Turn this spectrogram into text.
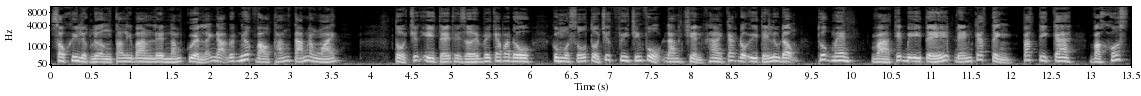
sau khi lực lượng Taliban lên nắm quyền lãnh đạo đất nước vào tháng 8 năm ngoái. Tổ chức Y tế Thế giới WHO cùng một số tổ chức phi chính phủ đang triển khai các đội y tế lưu động, thuốc men và thiết bị y tế đến các tỉnh Paktika và Khost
